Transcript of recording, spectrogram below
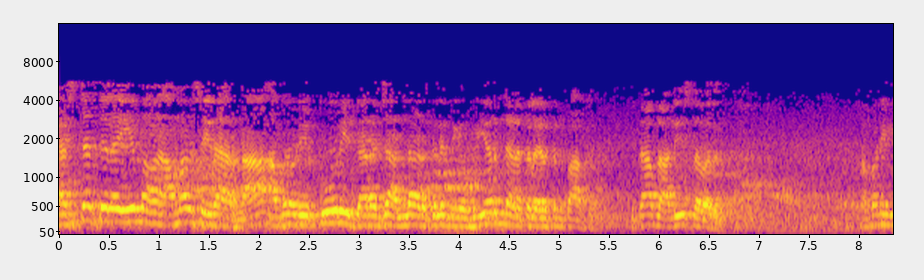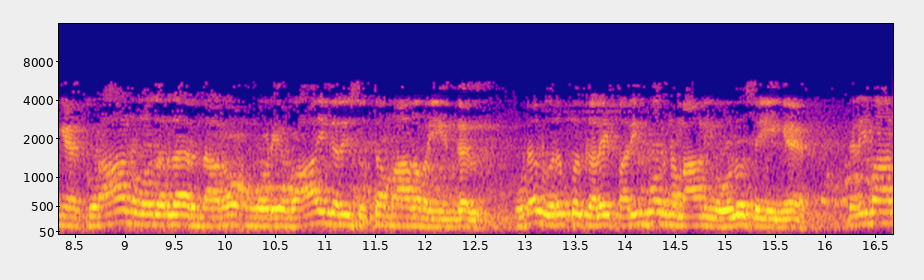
கஷ்டத்திலையும் அவர் அமல் செய்கிறாருன்னா அவருடைய கூலி தரஜா அந்த இடத்துல மிக உயர்ந்த இடத்துல இருக்குன்னு பார்க்கிறோம் கிதாப்ல ஹதீஸ்ல வருது. அப்ப நீங்க குரான் ஓதுறதா இருந்தாலும் உங்களுடைய வாய்களை சுத்தமாக வையுங்கள். உடல் உறுப்புகளை பரிபூர்ணமாக நீங்க ஒழு செய்யுங்க. தெளிவான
